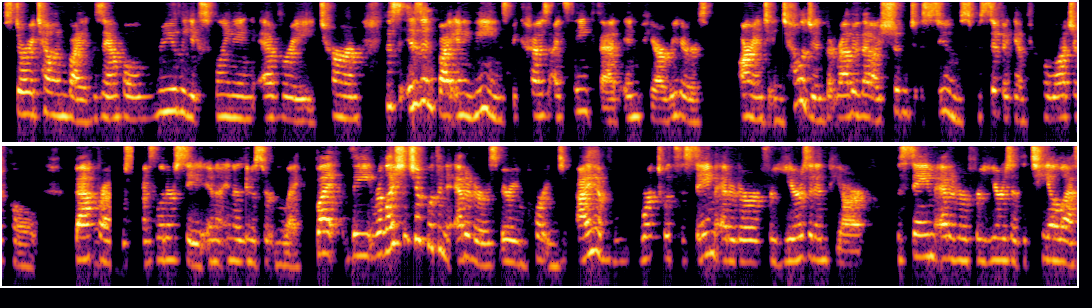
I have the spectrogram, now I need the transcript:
storytelling by example, really explaining every term. This isn't by any means because I think that NPR readers aren't intelligent, but rather that I shouldn't assume specific anthropological background science literacy in a, in, a, in a certain way. But the relationship with an editor is very important. I have worked with the same editor for years at NPR the same editor for years at the TLS,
